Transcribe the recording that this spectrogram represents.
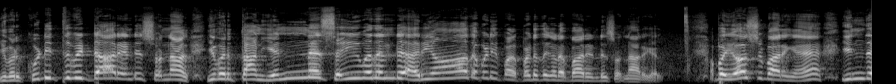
இவர் குடித்து விட்டார் என்று சொன்னால் இவர் தான் என்ன செய்வதென்று அறியாதபடி படுத்து கிடப்பார் என்று சொன்னார்கள். அப்போ யோசிச்சு பாருங்க இந்த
